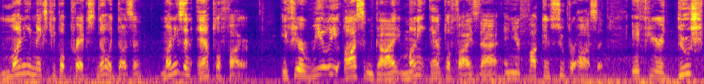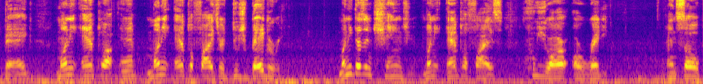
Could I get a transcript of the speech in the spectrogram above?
money makes people pricks. No, it doesn't. Money's an amplifier. If you're a really awesome guy, money amplifies that and you're fucking super awesome. If you're a douchebag, money, ampli amp money amplifies your douchebaggery. Money doesn't change you. Money amplifies who you are already. And so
